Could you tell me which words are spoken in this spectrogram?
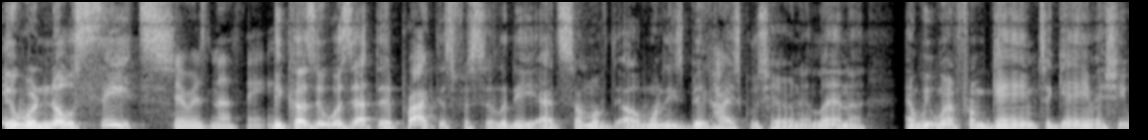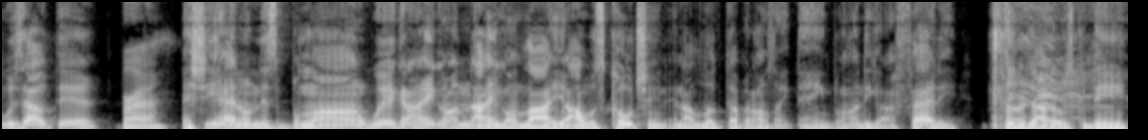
there were no seats There was nothing. because it was at the practice facility at some of the, uh, one of these big high schools here in Atlanta. And we went from game to game, and she was out there, Bruh. and she had on this blonde wig. And I ain't gonna, I ain't gonna lie, yo. I was coaching, and I looked up, and I was like, "Dang, Blondie got fatty." Turns out it was Kadeen.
